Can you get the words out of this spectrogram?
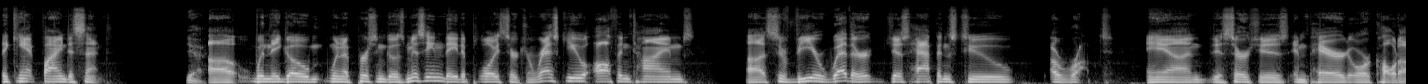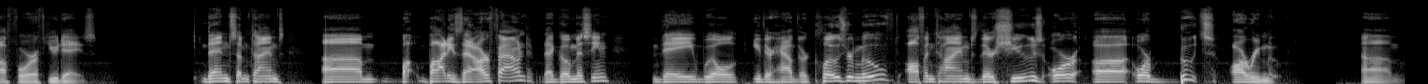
they can't find a scent. Yeah. Uh, when they go when a person goes missing, they deploy search and rescue. Oftentimes, uh, severe weather just happens to erupt, and the search is impaired or called off for a few days. Then sometimes um, b- bodies that are found that go missing, they will either have their clothes removed. Oftentimes, their shoes or uh, or boots are removed. Um,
